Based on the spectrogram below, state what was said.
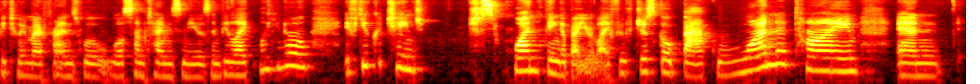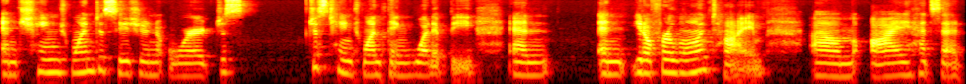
between my friends, we'll we'll sometimes muse and be like, well, you know, if you could change just one thing about your life, if you just go back one time and and change one decision or just just change one thing, what it be? And and you know, for a long time, um, I had said,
